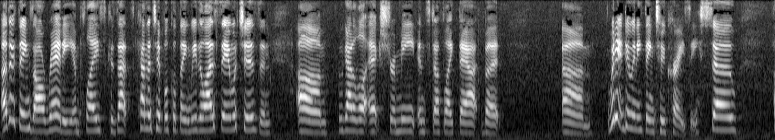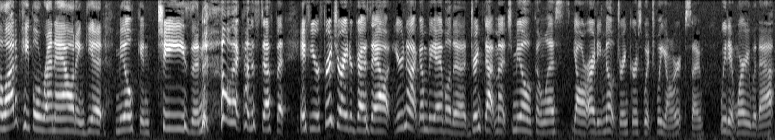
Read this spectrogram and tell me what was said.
other things already in place because that's kind of typical thing. We eat a lot of sandwiches, and um, we got a little extra meat and stuff like that. But um, we didn't do anything too crazy. So a lot of people run out and get milk and cheese and all that kind of stuff. But if your refrigerator goes out, you're not going to be able to drink that much milk unless y'all are already milk drinkers, which we aren't. So we didn't worry with that.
